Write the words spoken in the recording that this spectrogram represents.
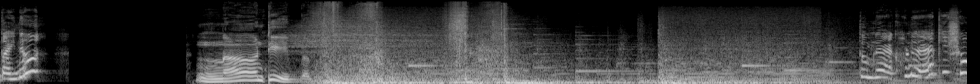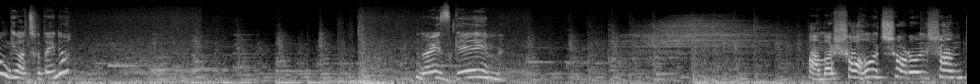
তাই না? না আন্টি। তোমরা এখনও একই সঙ্গে আছো তাই না? নাইস গেম আমার সহজ সরল শান্ত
